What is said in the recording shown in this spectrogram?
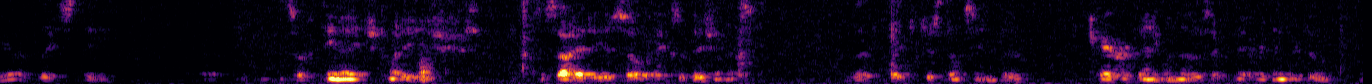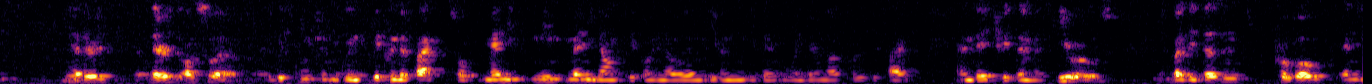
Here, at least, the uh, sort of teenage, twenty-ish society is so exhibitionist that they just don't seem to care if anyone knows everything they're doing. Yeah, there is there is also a, distinction between, between the fact so many many, many young people you know and even even when they're not politicized and they treat them as heroes, but it doesn't provoke any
